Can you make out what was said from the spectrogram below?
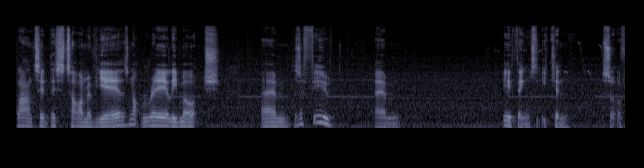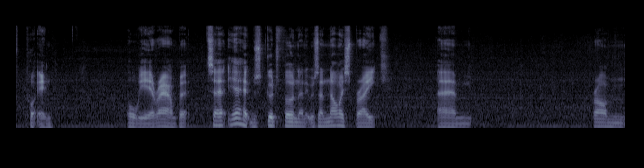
planted this time of year. There's not really much. Um, there's a few um, few things that you can sort of put in all year round, but uh, yeah, it was good fun and it was a nice break um, from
